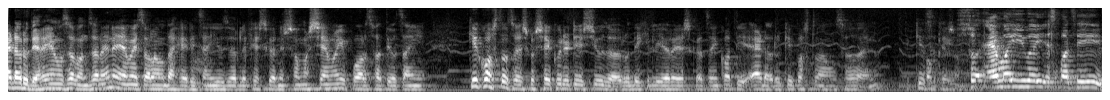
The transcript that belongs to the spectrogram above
एडहरू धेरै आउँछ भन्छन् होइन एमआई चलाउँदाखेरि चाहिँ युजरले फेस गर्ने समस्यामै पर्छ त्यो चाहिँ। के कस्तो छ यसको सेक्युरिटी इस्युजहरूदेखि लिएर यसका चाहिँ कति एडहरू के कस्तो आउँछ होइन? के छ सो एमआइयुआई यसमा चाहिँ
